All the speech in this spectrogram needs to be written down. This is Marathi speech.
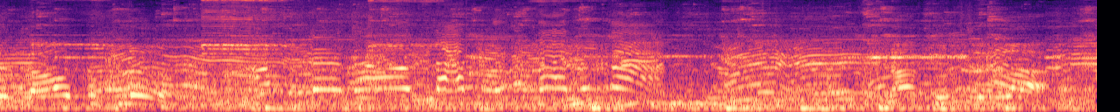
आपलं गाव कुठलं लातूर जिल्हा.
